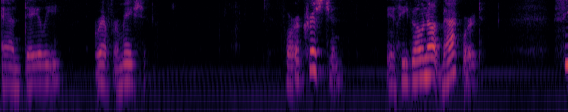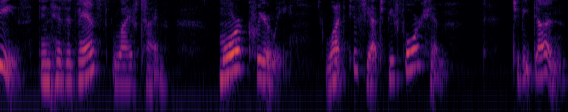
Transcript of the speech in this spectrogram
and daily reformation. For a Christian, if he go not backward, sees in his advanced lifetime more clearly what is yet before him to be done,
